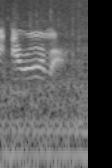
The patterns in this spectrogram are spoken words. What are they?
Penetrate their armor!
